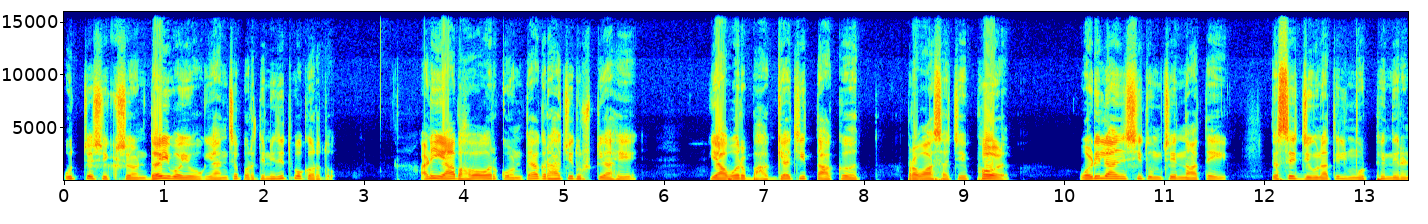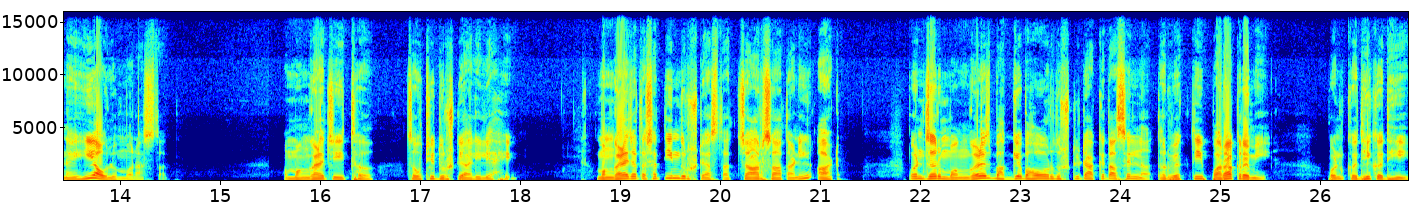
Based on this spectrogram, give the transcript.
उच्च शिक्षण दैवयोग यांचे प्रतिनिधित्व करतो. आणि या भावावर कोणत्या ग्रहाची दृष्टी आहे? यावर भाग्याची ताकद प्रवासाचे फळ वडिलांशी तुमचे नाते तसेच जीवनातील मोठे निर्णयही अवलंबून असतात. मंगळाची इथं चौथी दृष्टी आलेली आहे. मंगळाच्या तशा तीन दृष्ट्या असतात चार सात आणि आठ. पण जर मंगळच भाग्यभावावर दृष्टी टाकत असेल ना तर व्यक्ती पराक्रमी पण कधीकधी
